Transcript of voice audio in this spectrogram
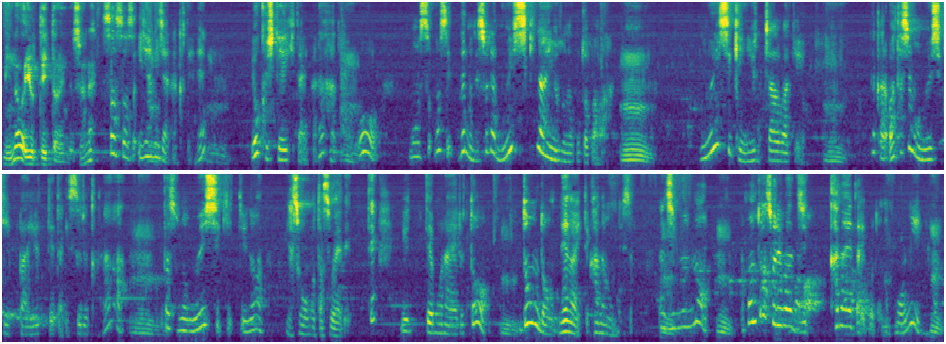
みんなが言っていったらいいんですよね。そうそうそう。嫌味じゃなくてね。うん。良くしていきたいから肌を、もうそもしでもねそれは無意識なんよその言葉は。うん無意識に言っちゃうわけよ。うん。だから私も無意識いっぱい言ってたりするからやうん。っぱその無意識っていうのはいやそう思ったらそうやでって言ってもらえるとうん。どんどん願いって叶うんですよ。自分のうん。本当はそれはじ叶えたいことの方にうん。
